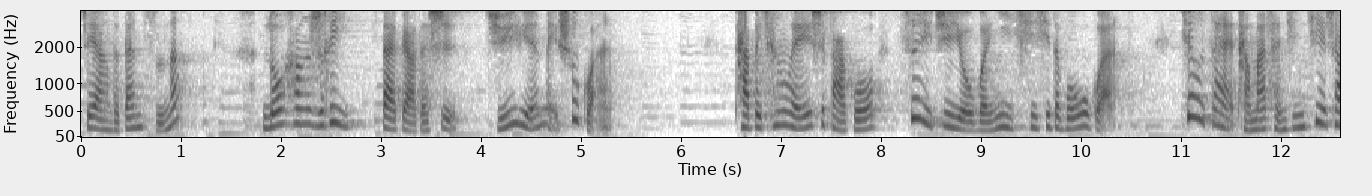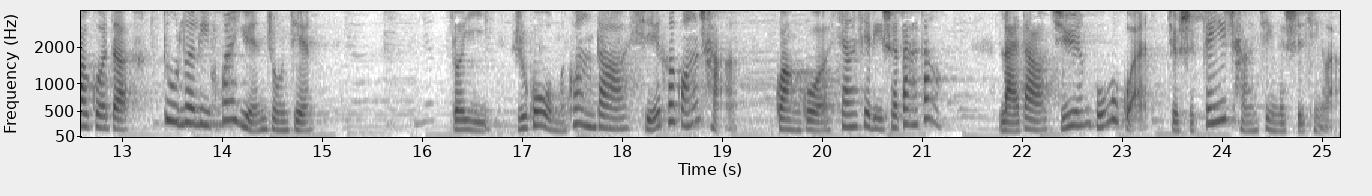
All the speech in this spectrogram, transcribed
这样的单词呢 l o h a n r i 代表的是菊园美术馆。它被称为是法国最具有文艺气息的博物馆，就在唐妈曾经介绍过的杜乐丽花园中间。所以，如果我们逛到协和广场，逛过香榭丽舍大道，来到菊园博物馆，就是非常近的事情了。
